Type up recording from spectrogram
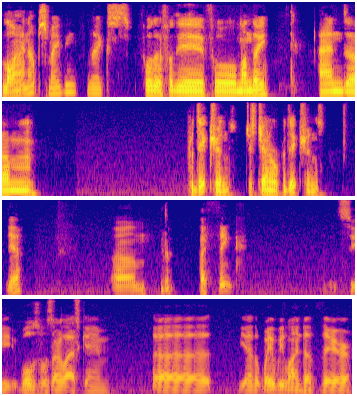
lineups maybe for next for the for the for Monday and um, predictions, just general predictions. Yeah. Um, I think. Let's see. Wolves was our last game. Uh, yeah, the way we lined up there.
